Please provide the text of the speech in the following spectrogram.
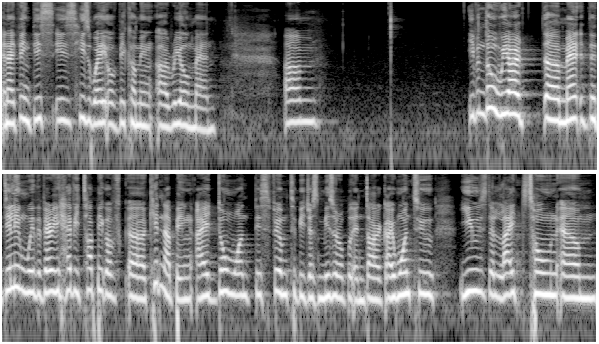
And I think this is his way of becoming a real man. Um, even though we are uh, dealing with a very heavy topic of uh, kidnapping, I don't want this film to be just miserable and dark. I want to use the light tone um,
